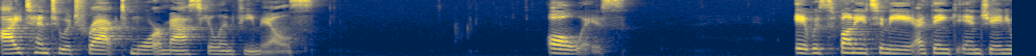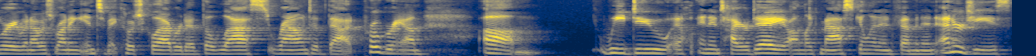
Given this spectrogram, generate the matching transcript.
I tend to attract more masculine females. Always. It was funny to me, I think in January when I was running Intimate Coach Collaborative, the last round of that program, um, we do a, an entire day on like masculine and feminine energies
